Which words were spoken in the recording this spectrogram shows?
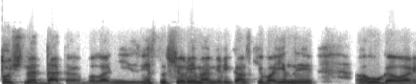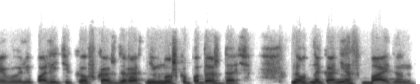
точная дата была неизвестна. Все время американские военные а, уговаривали политиков каждый раз немножко подождать. Но вот, наконец, Байден,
